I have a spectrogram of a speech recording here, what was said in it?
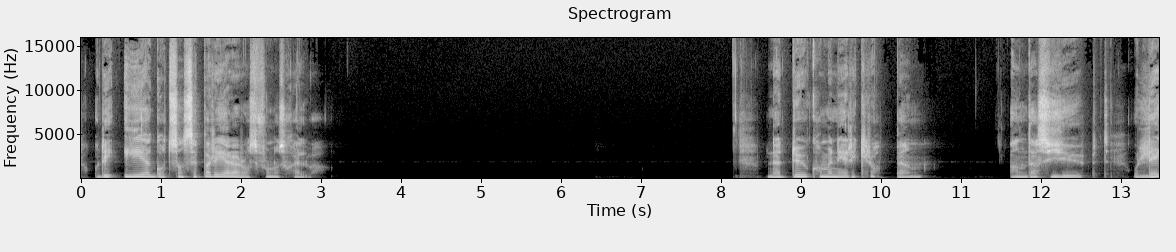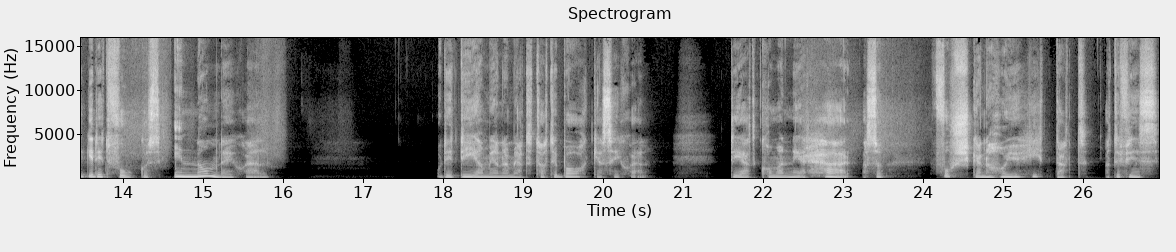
Och det är egot som separerar oss från oss själva. När du kommer ner i kroppen, andas djupt och lägger ditt fokus inom dig själv. Och det är det jag menar med att ta tillbaka sig själv. Det är att komma ner här. Alltså, forskarna har ju hittat att det finns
